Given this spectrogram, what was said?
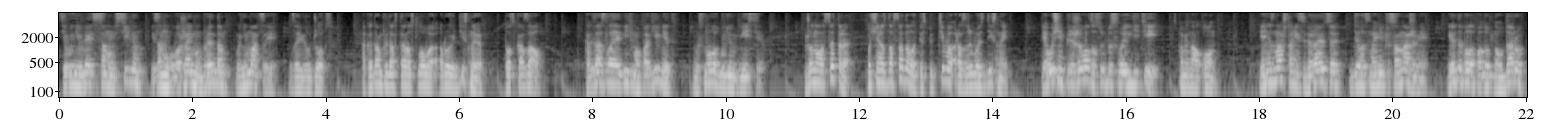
сегодня является самым сильным и самым уважаемым брендом в анимации, заявил Джобс. А когда он предоставил слово Рою Диснею, тот сказал: "Когда злая ведьма погибнет, мы снова будем вместе". Джона Лассетера очень раздосадовала перспектива разрыва с Disney. "Я очень переживал за судьбы своих детей", вспоминал он. "Я не знал, что они собираются делать с моими персонажами, и это было подобно удару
